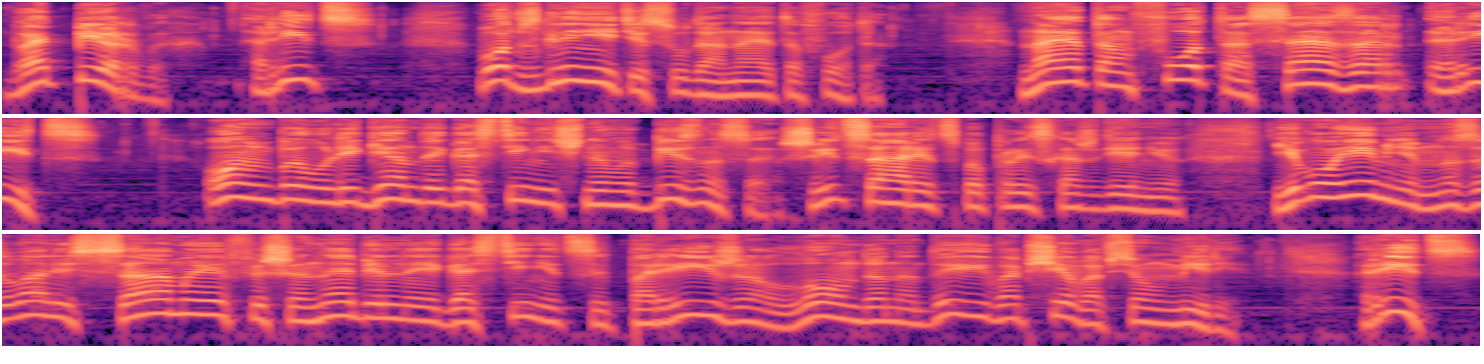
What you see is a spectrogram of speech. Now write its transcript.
Во-первых, риц, вот взгляните сюда на это фото. На этом фото Цезар Риц. Он был легендой гостиничного бизнеса, швейцарец по происхождению. Его именем назывались самые фешенебельные гостиницы Парижа, Лондона, да и вообще во всем мире. Риц,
